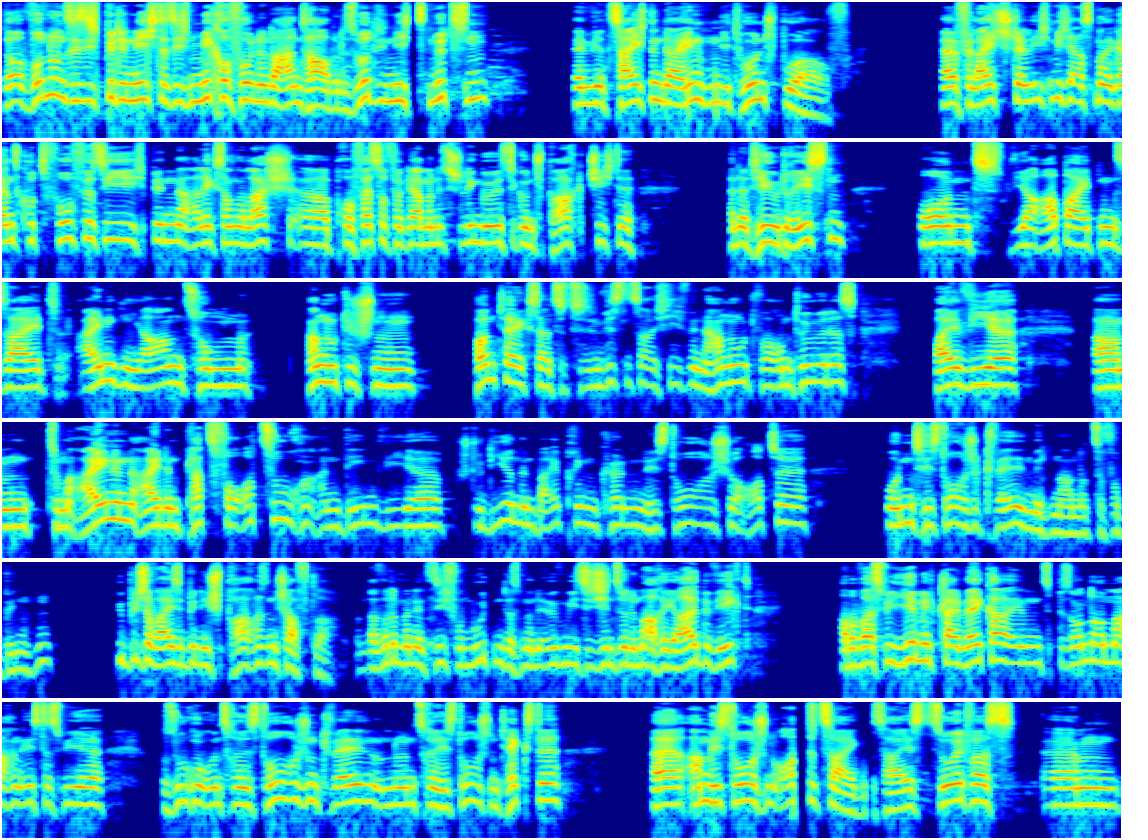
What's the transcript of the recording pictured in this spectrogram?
So, wundern Sie sich bitte nicht, dass ich ein Mikrofon in der Hand habe. Das würde Ihnen nichts nützen, denn wir zeichnen da hinten die Tonspur auf. Äh, vielleicht stelle ich mich erst mal ganz kurz vor für Sie. Ich bin Alexander Lasch, äh, Professor für Germanistische Linguistik und Sprachgeschichte an der TU Dresden. Und wir arbeiten seit einigen Jahren zum herrnhutischen Kontext, also zu den Wissensarchiven in Herrnhut. Warum tun wir das? Weil wir ähm, zum einen einen Platz vor Ort suchen, an dem wir Studierenden beibringen können, historische Orte und historische Quellen miteinander zu verbinden. Üblicherweise bin ich Sprachwissenschaftler und da würde man jetzt nicht vermuten, dass man irgendwie sich in so einem Areal bewegt. Aber was wir hier mit Kleinwelka insbesondere machen, ist, dass wir versuchen, unsere historischen Quellen und unsere historischen Texte äh, am historischen Ort zu zeigen. Das heißt, so etwas ähm,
